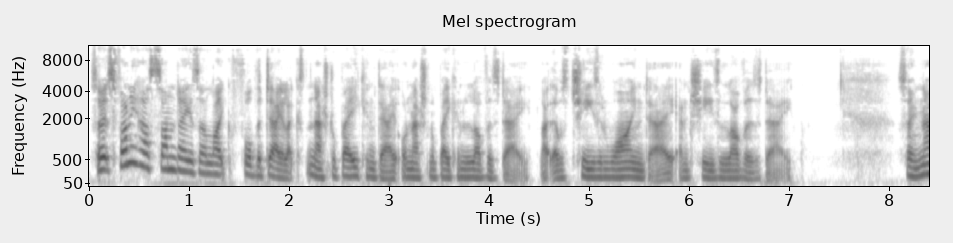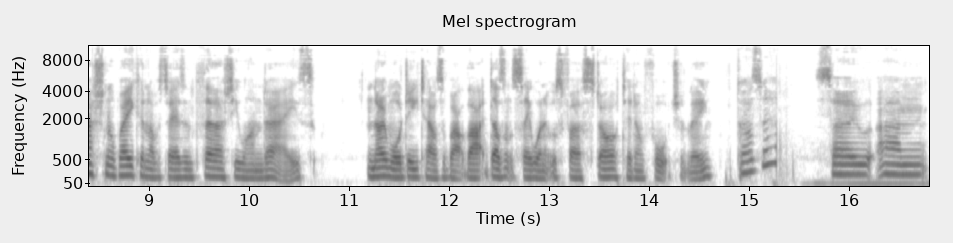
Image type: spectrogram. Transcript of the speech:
So it's funny how some days are like for the day, like National Bacon Day or National Bacon Lovers Day. Like there was Cheese and Wine Day and Cheese Lovers Day. So National Bacon Lovers Day is in 31 days. No more details about that. It doesn't say when it was first started, unfortunately. Does it? So, um,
